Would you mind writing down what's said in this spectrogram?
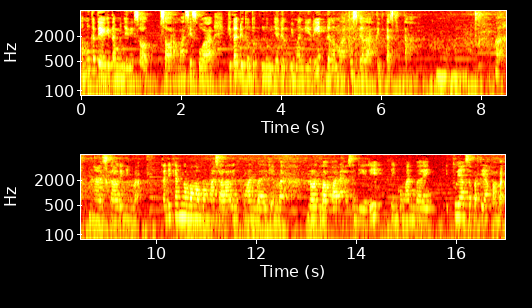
Namun ketika kita menjadi se seorang mahasiswa, kita dituntut untuk menjadi lebih mandiri dalam mengatur segala aktivitas kita. Hmm. Wah, menarik sekali nih Mbak. Tadi kan ngomong-ngomong masalah lingkungan baik ya Mbak. Menurut Mbak Farha sendiri, lingkungan baik itu yang seperti apa Mbak?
